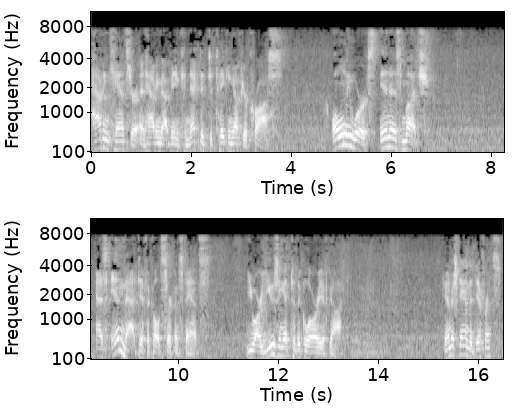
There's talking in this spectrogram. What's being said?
Having cancer and having that being connected to taking up your cross only works in as much as in that difficult circumstance, you are using it to the glory of God. Do you understand the difference?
